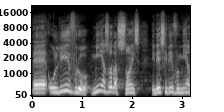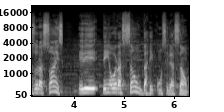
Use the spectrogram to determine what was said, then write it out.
é, o livro Minhas Orações. E nesse livro Minhas Orações ele tem a oração da reconciliação,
